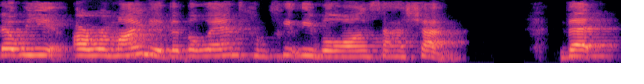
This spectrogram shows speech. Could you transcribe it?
that we are reminded that the land completely belongs to Hashem. That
